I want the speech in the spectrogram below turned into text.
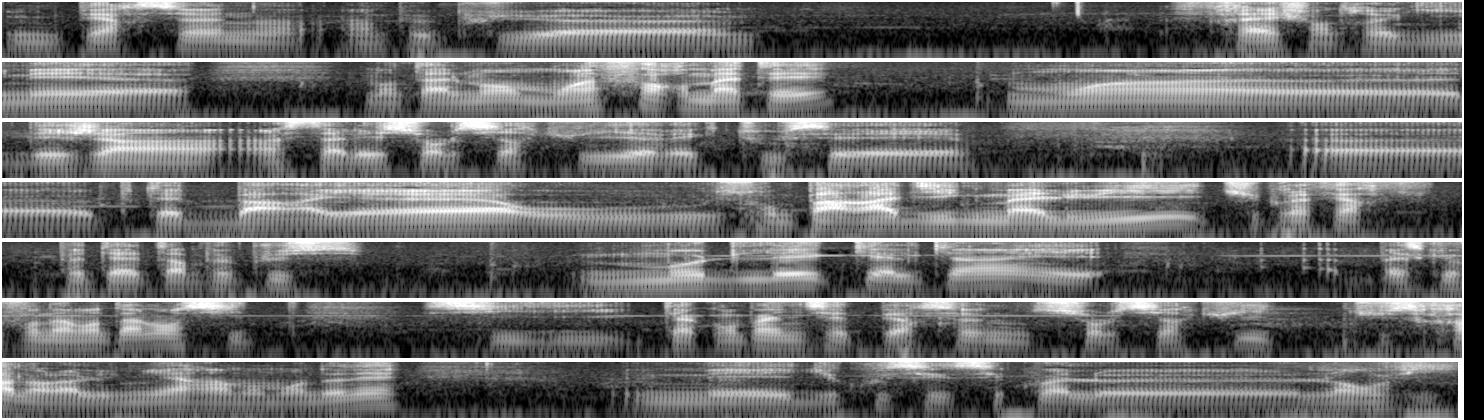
une personne un peu plus euh, fraîche entre guillemets, euh, mentalement moins formatée, moins euh, déjà installée sur le circuit avec tous ses peut-être barrières ou son paradigme à lui. Tu préfères peut-être un peu plus modeler quelqu'un et parce que fondamentalement si si tu accompagnes cette personne sur le circuit, tu seras dans la lumière à un moment donné. Mais du coup, c'est quoi l'envie?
